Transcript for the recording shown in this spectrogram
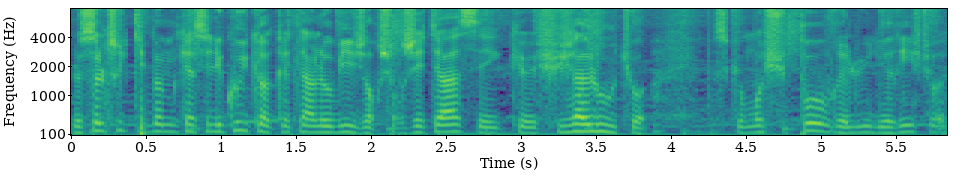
le seul truc qui peut me casser les couilles quand quelqu'un lobby, genre sur GTA, c'est que je suis jaloux, tu vois. Parce que moi je suis pauvre et lui il est riche, tu vois.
